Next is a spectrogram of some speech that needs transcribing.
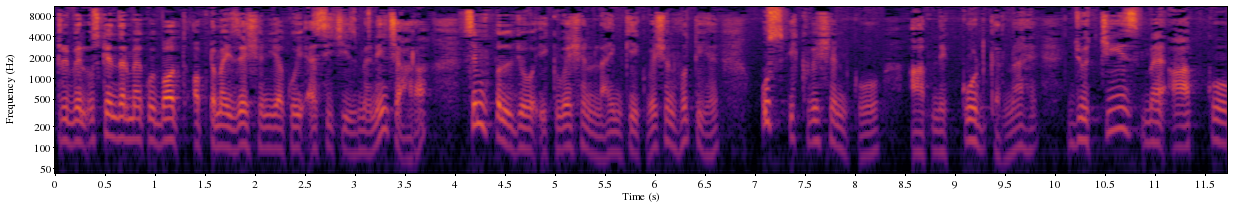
ٹریویل، اس کے اندر میں کوئی بہت آپٹمائزیشن یا کوئی ایسی چیز میں نہیں چاہ رہا۔ سمپل جو اکویشن لائن کی اکویشن ہوتی ہے، اس اکویشن کو آپ نے کوڈ کرنا ہے۔ جو چیز میں آپ کو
